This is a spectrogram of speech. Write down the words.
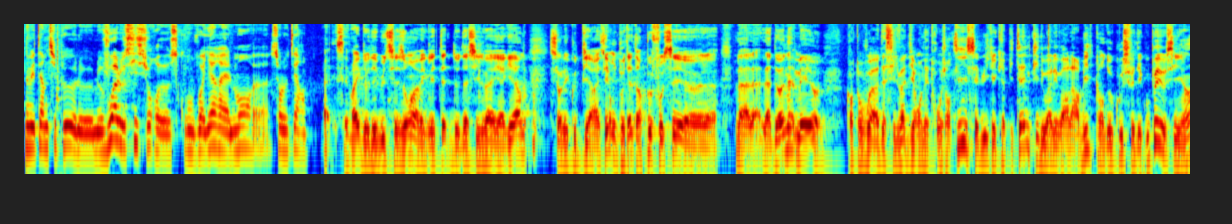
nous mettaient un petit peu le, le voile aussi sur ce qu'on voyait réellement sur le terrain. C'est vrai que le début de saison, avec les têtes de Da Silva et Aguerd sur les coups de pied arrêtés, ont peut-être un peu faussé euh, la, la- la donne. Mais euh, quand on voit Da Silva dire on est trop gentil, c'est lui qui est capitaine, qui doit aller voir l'arbitre quand Doku se fait découper aussi. Hein.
